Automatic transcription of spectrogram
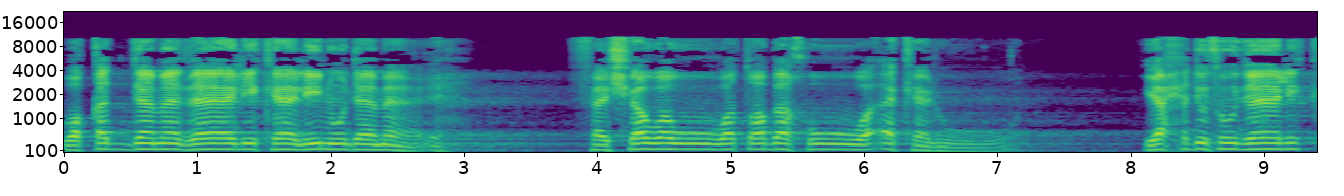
وقدم ذلك لندمائه فشووا وطبخوا وأكلوا. يحدث ذلك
